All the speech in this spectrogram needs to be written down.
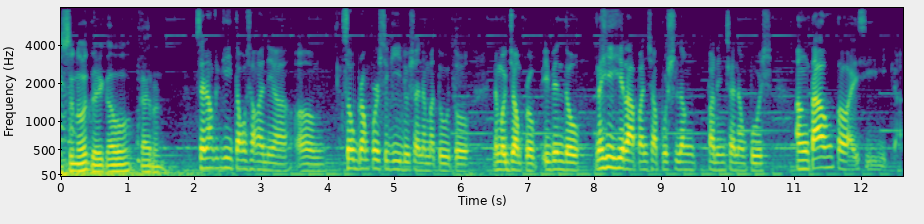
Susunod, ay ikaw, Kyron. Sa nakikita ko sa kanya, um, sobrang porsigido siya na matuto na mag-jump rope. Even though nahihirapan siya, push lang pa rin siya ng push. Ang taong to ay si Mika.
